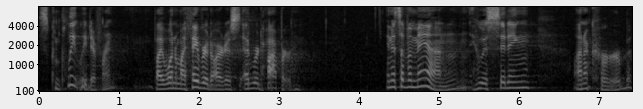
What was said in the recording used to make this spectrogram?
is completely different by one of my favorite artists, Edward Hopper. And it's of a man who is sitting on a curb.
